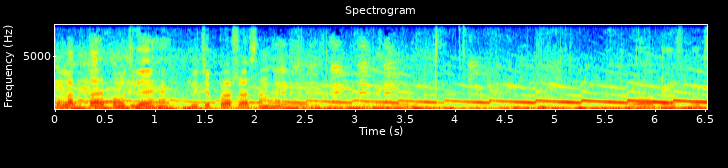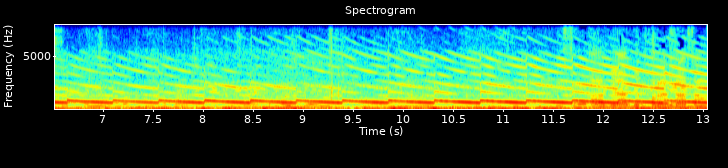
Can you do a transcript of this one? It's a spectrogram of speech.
तो लगता है पहुँच गए हैं पीछे प्रशासन है। आगे आगे प्रशासन।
